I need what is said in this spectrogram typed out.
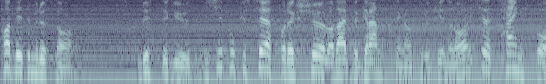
Ta et lite minutt nå. Lytt til Gud. Ikke fokuser på deg sjøl og de begrensningene som du finner nå. Ikke tenk på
